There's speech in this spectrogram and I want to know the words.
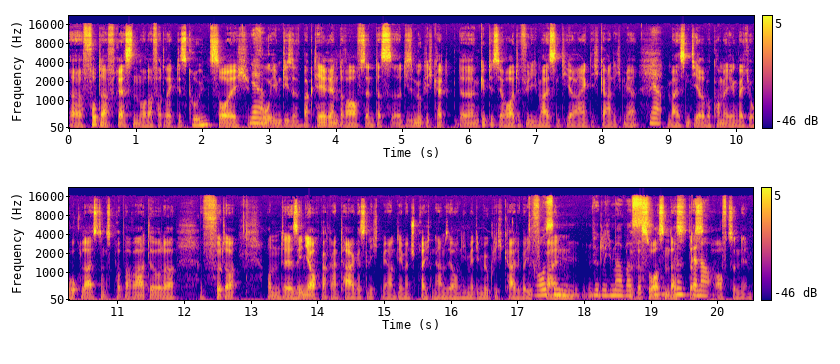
äh, Futter fressen oder verdrecktes Grünzeug, ja. wo eben diese Bakterien drauf sind. Das, äh, diese Möglichkeit äh, gibt es ja heute für die meisten Tiere eigentlich gar nicht mehr. Ja. Die meisten Tiere bekommen ja irgendwelche Hochleistungspräparate oder Futter und äh, sehen ja auch gar kein Tageslicht mehr und dementsprechend haben sie auch nicht mehr die Möglichkeit, über die Draußen freien Ressourcen das, das genau. aufzunehmen.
